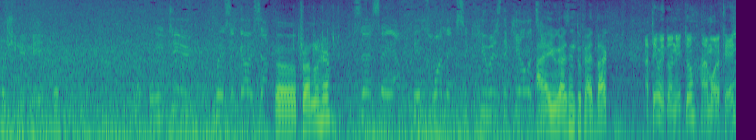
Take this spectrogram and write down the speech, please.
Pushing in mid. What can he do? Prison goes up. Uh, Trundle here. Cersei up. Finn's one that secures the kill. Uh, you guys need to kite back. I think we don't need to. I'm okay.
